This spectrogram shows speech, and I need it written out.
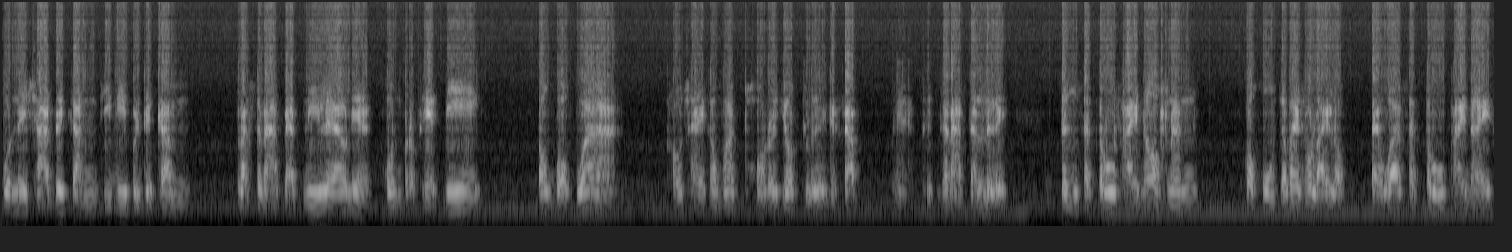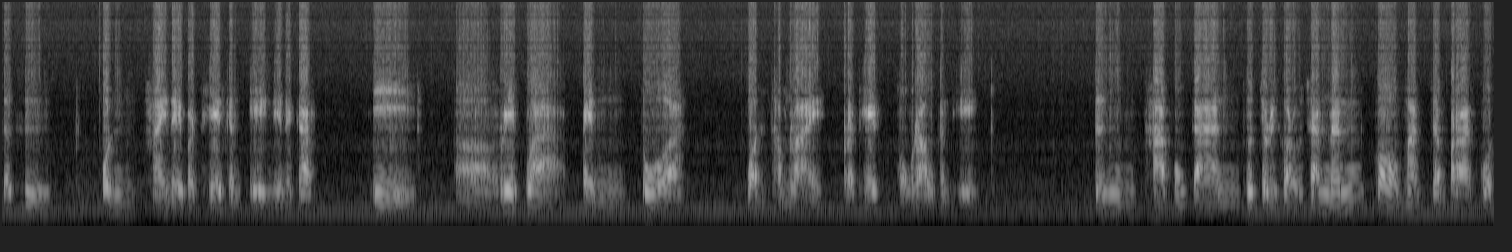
คนในชาติด้วยกันที่มีพฤติกรรมลักษณะแบบนี้แล้วเนี่ย คนประเภทนี้ต้องบอกว่าเขาใช้คำว่าทรยศเลยนะครับ แหมถึงขนาดนั้นเลย ซึ่งศัตรูภายนอกนั้น ก็คงจะไม่เท่าไหร่หรอก แต่ว่าศัตรูภายในก็คือคนภายในประเทศกันเองเนี่ยนะครับ ที่เเรียกว่าเป็นตัวบ่อนทำลายประเทศของเรากันเอง ซึ่งภาพของการทุจริตคอร์รัปชันนั้นก็มักจะปรากฏ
